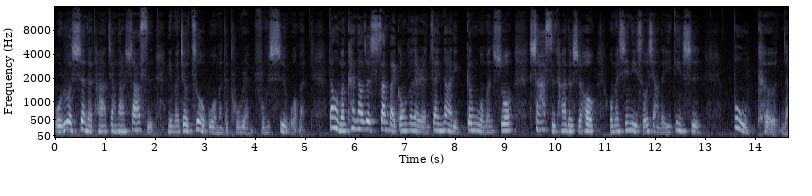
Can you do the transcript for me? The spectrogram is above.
我若胜了他，将他杀死，你们就做我们的仆人，服侍我们。当我们看到这三百公分的人在那里跟我们说杀死他的时候，我们心里所想的一定是不可能，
